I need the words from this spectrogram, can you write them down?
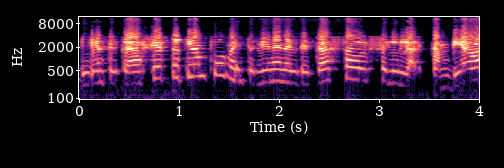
durante cada cierto tiempo me interviene en el de casa o el celular. Cambiaba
